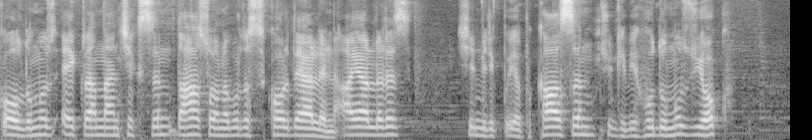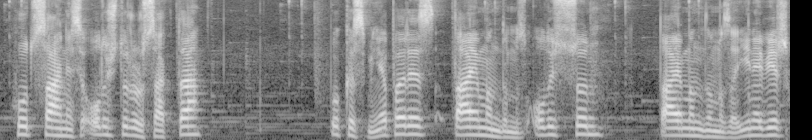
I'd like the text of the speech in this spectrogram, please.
Gold'umuz ekrandan çıksın. Daha sonra burada skor değerlerini ayarlarız. Şimdilik bu yapı kalsın. Çünkü bir HUD'umuz yok. HUD sahnesi oluşturursak da bu kısmı yaparız. Diamond'ımız oluşsun. Diamond'ımıza yine bir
